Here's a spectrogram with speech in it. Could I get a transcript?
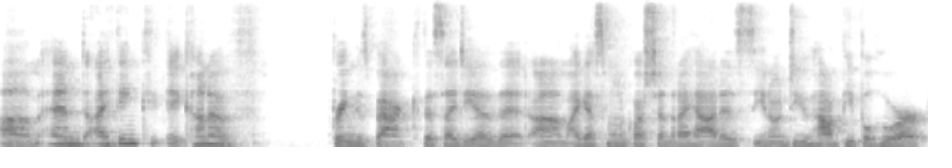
Um, and I think it kind of brings back this idea that um, I guess one question that I had is, you know, do you have people who are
